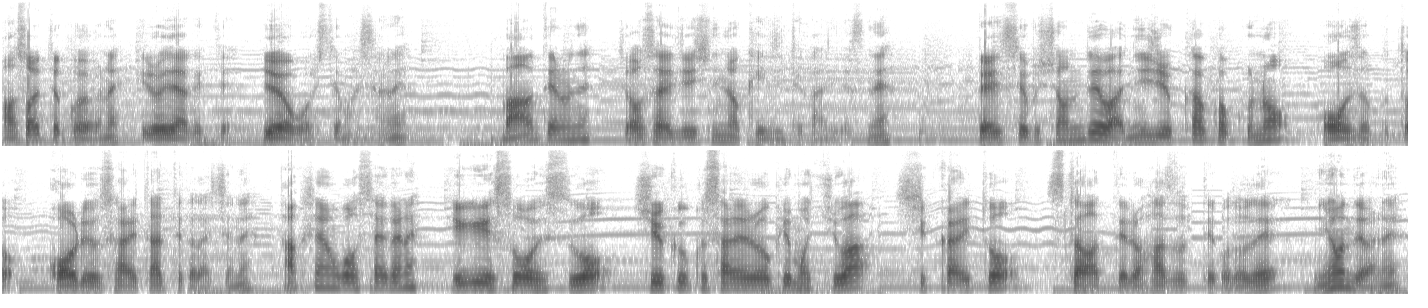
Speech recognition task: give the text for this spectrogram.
まあ、そういった声をね拾い上げて擁護してましたね。マウンテンのね女性自身の記事って感じですね。レセプションでは20カ国の王族と交流されたって形でね、アクションご夫妻がね、イギリス王室を祝福されるお気持ちはしっかりと伝わってるはずってことで、日本ではね、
